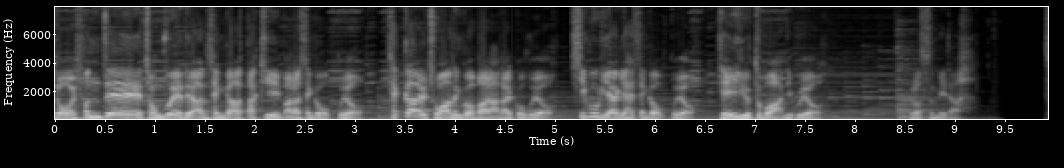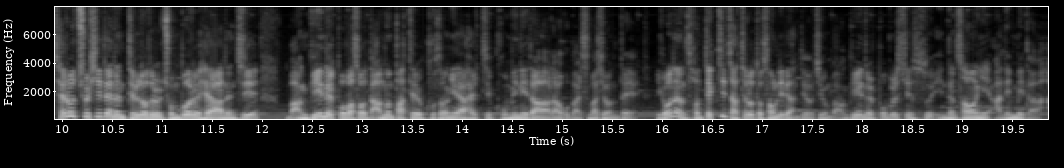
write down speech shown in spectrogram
저 현재 정부에 대한 생각 딱히 말할 생각 없고요. 색깔 좋아하는 거 말 안 할 거고요. 시국 이야기 할 생각 없고요. 게이 유튜버 아니고요. 그렇습니다. 새로 출시되는 딜러들 존버를 해야 하는지 만귀인을 뽑아서 남은 파티를 구성해야 할지 고민이다 라고 말씀하셨는데 이거는 선택지 자체로도 성립이 안 돼요. 지금 만귀인을 뽑으실 수 있는 상황이 아닙니다.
